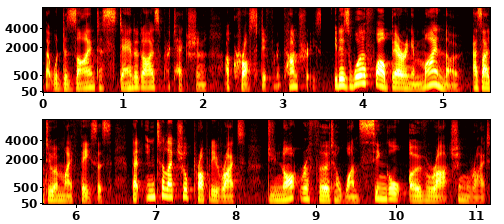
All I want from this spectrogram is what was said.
that were designed to standardise protection across different countries. It is worthwhile bearing in mind though, as I do in my thesis, that intellectual property rights do not refer to one single overarching right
